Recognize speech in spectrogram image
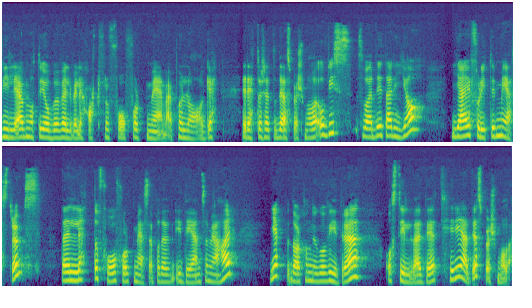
vil jeg måtte jobbe veldig, veldig hardt for å få folk med meg på laget? Rett og slett, og det er spørsmålet. Og hvis svaret ditt er ja, jeg flyter medstrøms, det er lett å få folk med seg på den ideen som jeg har, jepp, da kan du gå videre og stille deg det tredje spørsmålet.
